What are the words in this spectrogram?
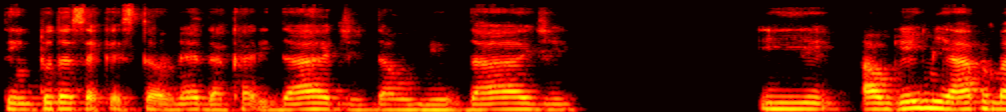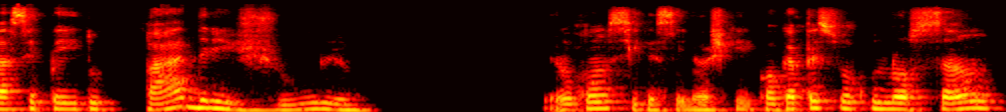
Tem toda essa questão, né, da caridade, da humildade. E alguém me abre uma CPI do Padre Júlio. Eu não consigo, assim, eu acho que qualquer pessoa com noção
